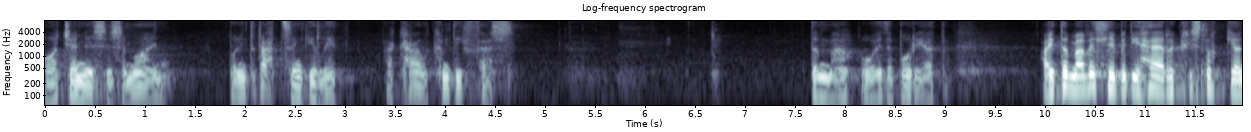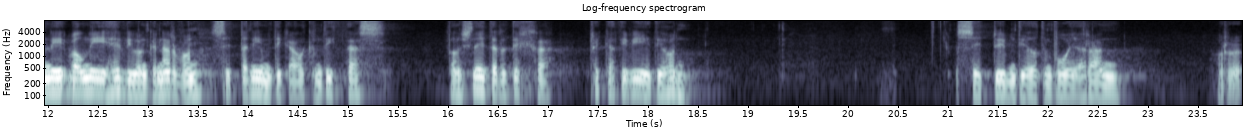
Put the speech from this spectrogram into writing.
o Genesis ymlaen, bod ni'n dod at yn gilydd a cael cymdeithas. Dyma oedd y bwriad. A'i dyma felly byddu her Crisnogion ni, fel ni heddiw yn Gynarfon, sut da ni'n mynd i gael cymdeithas Fel nes i ddeud ar y dechrau, pregath i fi ydy hwn. Sut dwi'n mynd i ddod yn fwy ar ran o'r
